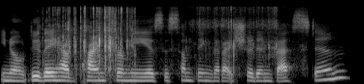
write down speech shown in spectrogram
you know, do they have time for me? Is this something that I should invest in?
